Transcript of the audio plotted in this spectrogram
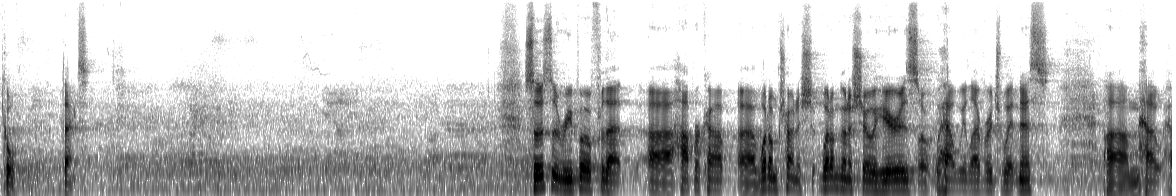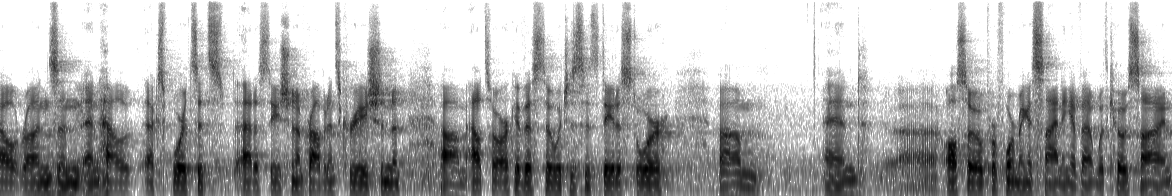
Cool, thanks. So this is a repo for that uh, HopperCop. Uh, what I'm trying to, what I'm going to show here is how we leverage Witness, um, how, how it runs, and, and how it exports its attestation and providence creation um, out to Archivista, which is its data store, um, and uh, also performing a signing event with Cosign,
